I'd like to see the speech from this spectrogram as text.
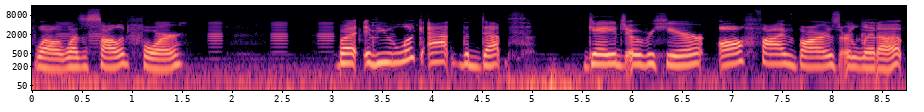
well, it was a solid four. But if you look at the depth gauge over here, all five bars are lit up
